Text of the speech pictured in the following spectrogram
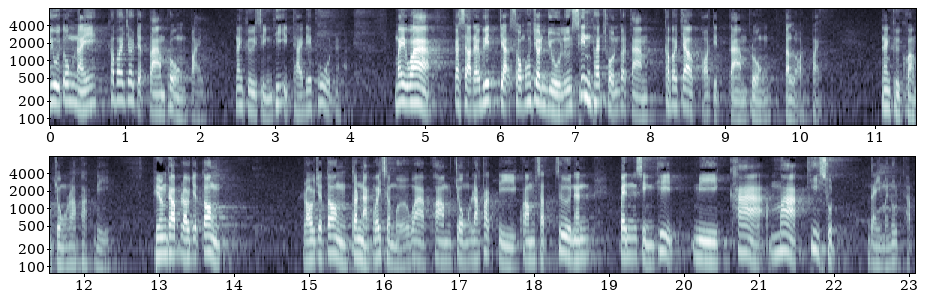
อยู่ตรงไหนข้าพเจ้าจะตามพระองค์ไป นั่นคือสิ่งที่อิทธิได้พูดนะครับไม่ว่ากษัตริย์ดาวิดจะทรงพระชนอยู่หรือสิ้นพระชนก็ตามข้าพเจ้าขอติดตามพระองค์ตลอดไป นั่นคือความจงรักภักดีพี่น้องครับเราจะต้องเราจะต้องตระหนักไว้เสมอว่าความจงรักภักดี ความสัตย์ซื่อนั้นเป็นสิ่งที่มีค่ามากที่สุดในมนุษย์ครับ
